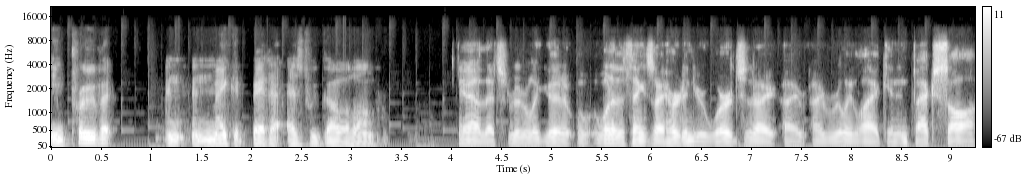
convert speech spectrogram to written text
improve it and, and make it better as we go along. Yeah, that's really good. One of the things I heard in your words that I, I, I really like, and in fact saw,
